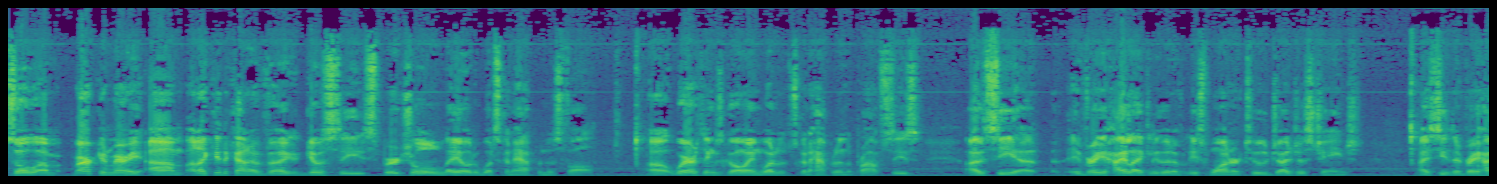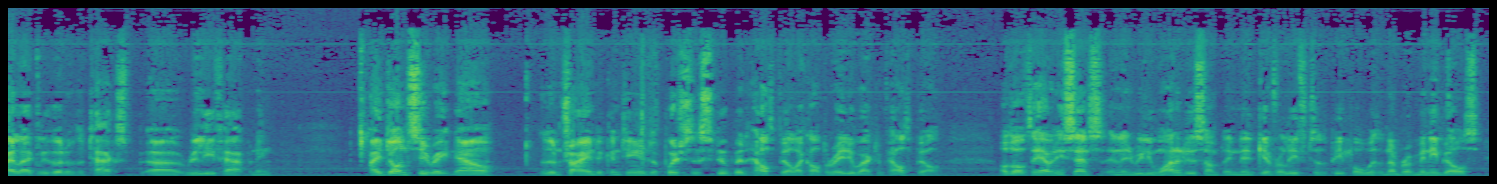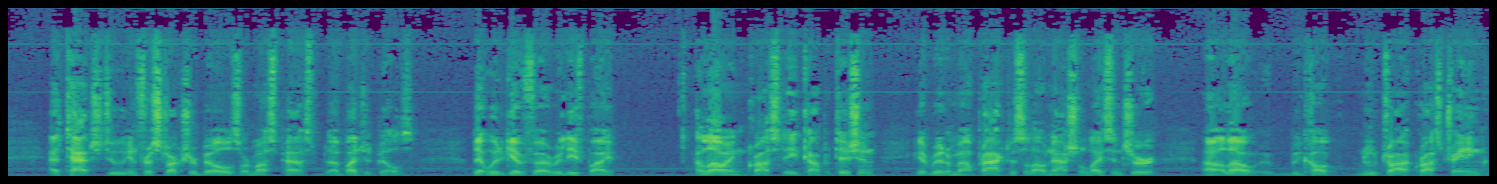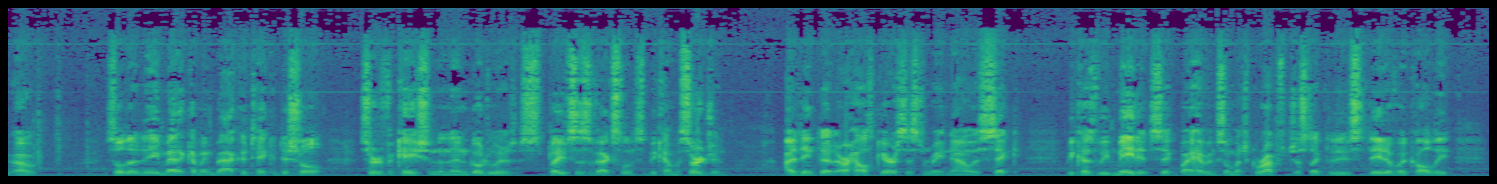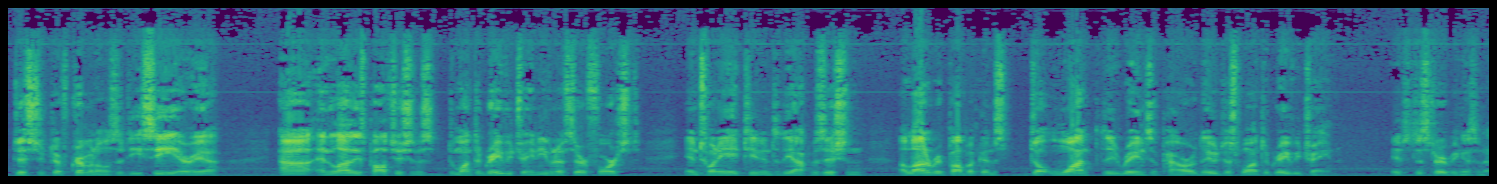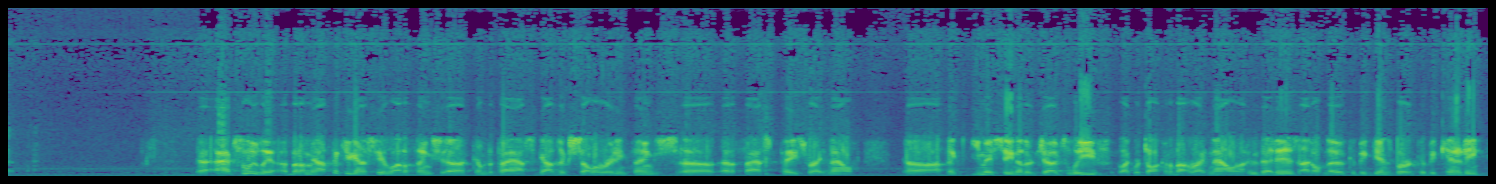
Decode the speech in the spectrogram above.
So, um, Mark and Mary, um, I'd like you to kind of uh, give us the spiritual layout of what's going to happen this fall. Uh, where are things going? What's going to happen in the prophecies? I see a, a, very high likelihood of at least one or two judges changed. I see the very high likelihood of the tax uh, relief happening. I don't see right now them trying to continue to push this stupid health bill. I call it the radioactive health bill. Although, if they have any sense and they really want to do something, they'd give relief to the people with a number of mini bills attached to infrastructure bills or must pass uh, budget bills that would give uh, relief by allowing cross state competition, get rid of malpractice, allow national licensure, uh, allow we call new tra- cross training uh, so that a medic coming back could take additional certification and then go to places of excellence to become a surgeon. I think that our healthcare system right now is sick because we've made it sick by having so much corruption, just like the state of what I call the District of Criminals, the D.C. area. Uh, and a lot of these politicians want the gravy train, even if they're forced in 2018 into the opposition. A lot of Republicans don't want the reins of power; they just want the gravy train. It's disturbing, isn't it? Uh, absolutely, but I mean, I think you're going to see a lot of things uh, come to pass. God's accelerating things uh, at a fast pace right now. Uh, I think you may see another judge leave, like we're talking about right now. Who that is, I don't know. Could be Ginsburg, could be Kennedy.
